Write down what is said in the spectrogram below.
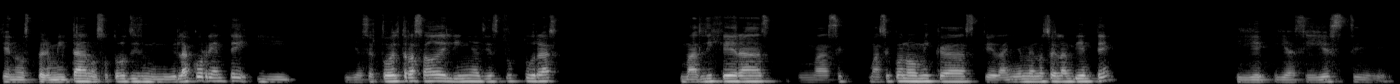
que nos permita a nosotros disminuir la corriente y y hacer todo el trazado de líneas y estructuras más ligeras, más, e, más económicas, que dañen menos el ambiente y, y así este,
